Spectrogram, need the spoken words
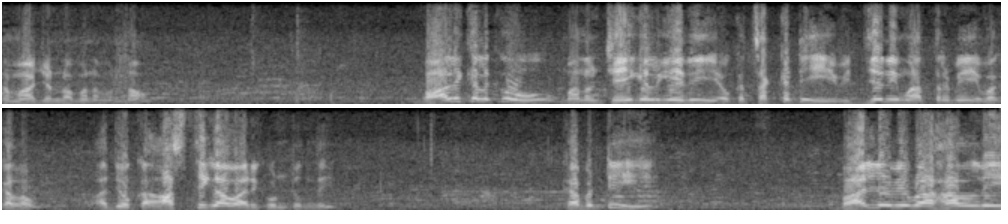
సమాజంలో మనం ఉన్నాం. బాలికలకు మనం చేయగలిగేది ఒక చక్కటి విద్యని మాత్రమే ఇవ్వగలం. అది ఒక ఆస్తిగా వారికి ఉంటుంది. కాబట్టి బాల్య వివాహాలని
